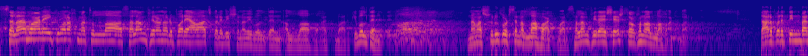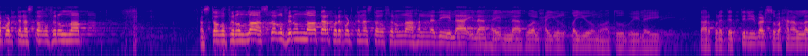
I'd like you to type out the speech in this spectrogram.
আসসালামু আলাইকুম রহমাতুল্লাহ। সালাম ফেরানোর পরে আওয়াজ করে বিশ্বনবী বলতেন, আল্লাহ আকবার। কি বলতেন? নামাজ শুরু করছেন, আল্লাহ আকবার। সালাম ফিরায় শেষ, তখনও আল্লাহ আকবার। তারপরে তিনবার পড়তেন, আস্তাগফিরুল্লাহ। আস্তাগফিরুল্লাহ তারপরে পড়তেন তারপরে 33 বার সুবহানাল্লাহ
